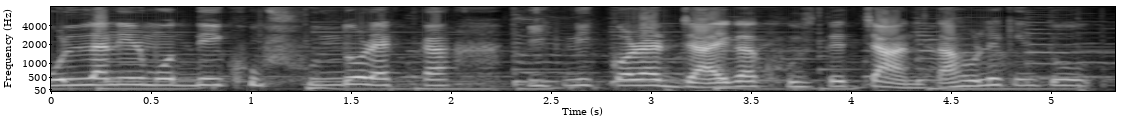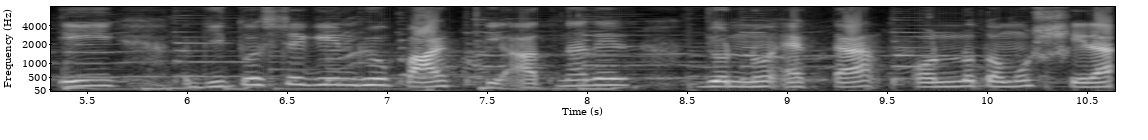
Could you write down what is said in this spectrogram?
কল্যাণীর মধ্যেই খুব সুন্দর একটা পিকনিক করার জায়গা খুঁজতে চান, তাহলে কিন্তু এই গীতশ্রী গ্রিন ভিউ পার্কটি আপনাদের জন্য একটা অন্যতম সেরা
